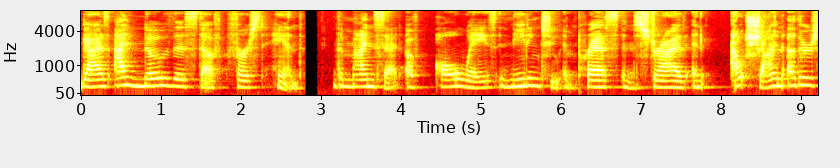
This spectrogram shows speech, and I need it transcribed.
guys. I know this stuff firsthand. The mindset of always needing to impress and strive and outshine others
